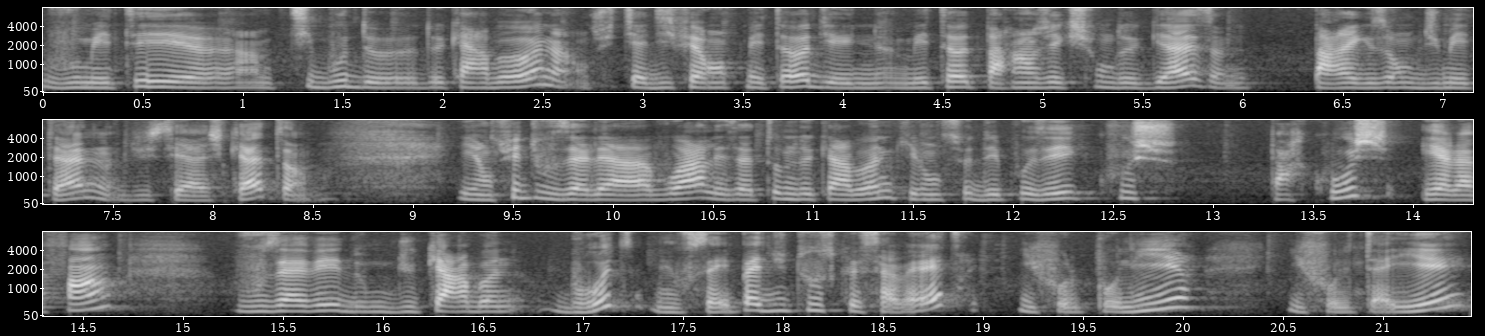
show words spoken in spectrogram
Vous mettez euh, un petit bout de, carbone. Ensuite, il y a différentes méthodes. Il y a une méthode par injection de gaz, par exemple du méthane, du CH4. Et ensuite, vous allez avoir les atomes de carbone qui vont se déposer couche par couche. Et à la fin, vous avez donc du carbone brut, mais vous ne savez pas du tout ce que ça va être. Il faut le polir, il faut le tailler,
